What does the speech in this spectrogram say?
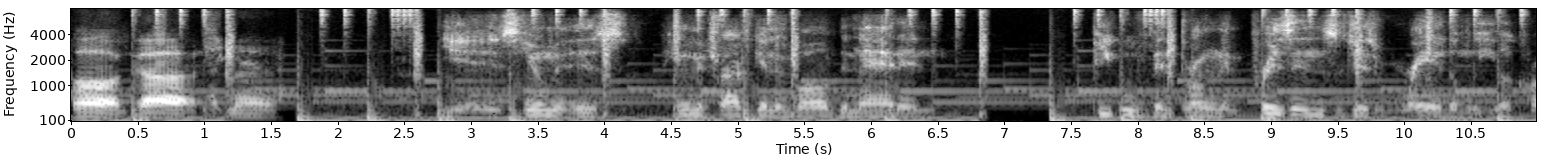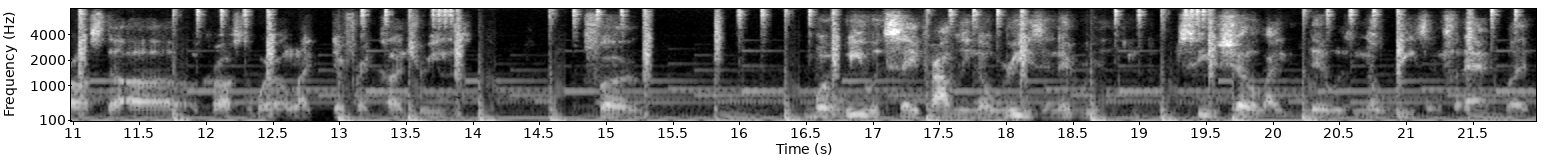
Oh god, man. Yeah, is human is human trafficking involved in that and people have been thrown in prisons just randomly across the uh across the world like different countries for what we would say probably no reason. It you see the show like there was no reason for that, but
